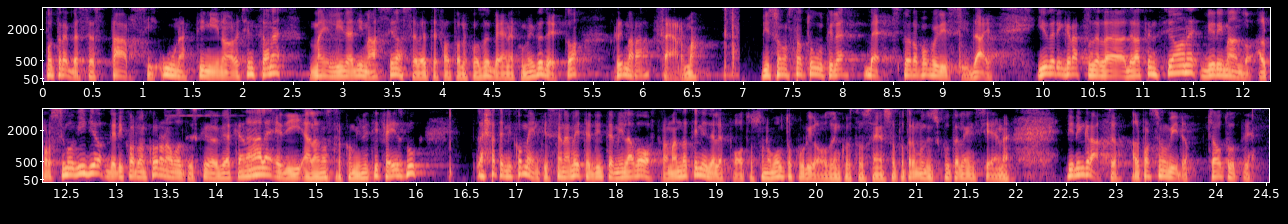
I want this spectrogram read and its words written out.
potrebbe sestarsi un attimino la recinzione, ma in linea di massima se avete fatto le cose bene come vi ho detto rimarrà ferma. Vi sono stato utile? Beh, spero proprio di sì, dai. Io vi ringrazio della, dell'attenzione, vi rimando al prossimo video, vi ricordo ancora una volta di iscrivervi al canale e di, alla nostra community Facebook Lasciatemi commenti, se ne avete ditemi la vostra, mandatemi delle foto, sono molto curioso in questo senso, potremo discuterle insieme. Vi ringrazio, al prossimo video, ciao a tutti!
